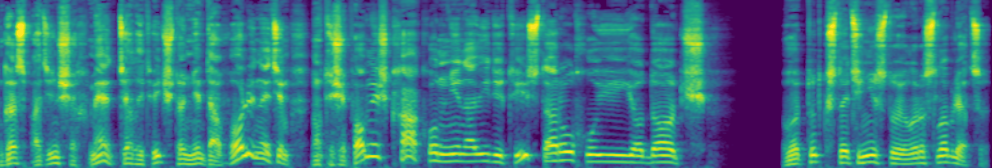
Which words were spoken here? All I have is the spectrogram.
Господин Шахмед делает вид, что недоволен этим, но ты же помнишь, как он ненавидит и старуху, и ее дочь. Вот тут, кстати, не стоило расслабляться.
